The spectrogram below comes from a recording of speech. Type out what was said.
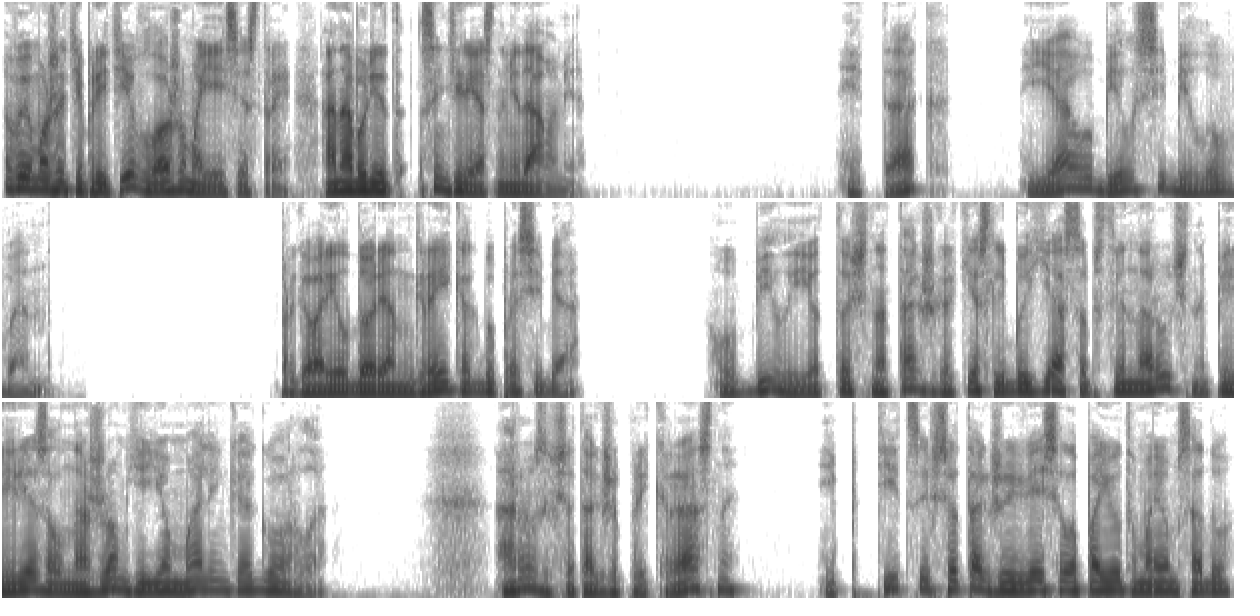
Вы можете прийти в ложу моей сестры. Она будет с интересными дамами. «Итак, я убил Сибилу Вен», — проговорил Дориан Грей как бы про себя. Убил ее точно так же, как если бы я собственноручно перерезал ножом ее маленькое горло. А розы все так же прекрасны, и птицы все так же весело поют в моем саду.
